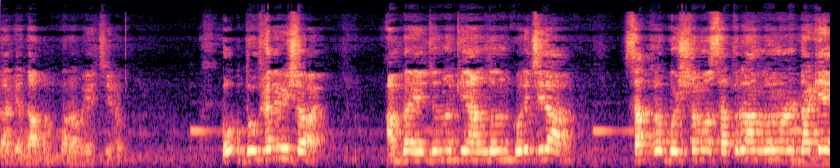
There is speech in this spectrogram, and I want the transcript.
তাকে দাপন করা হয়েছিল। খুব দুঃখের বিষয় আমরা এই জন্য কি আন্দোলন করেছিলাম? ছাত্র বৈষম্য, ছাত্র আন্দোলনের ডাকে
